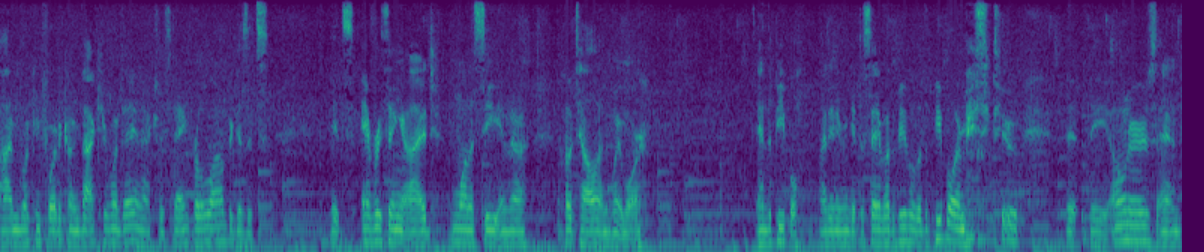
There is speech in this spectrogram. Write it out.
I'm looking forward to coming back here one day and actually staying for a little while because it's it's everything I'd want to see in a hotel and way more. And the people. I didn't even get to say about the people, but the people are amazing too. The, the owners and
